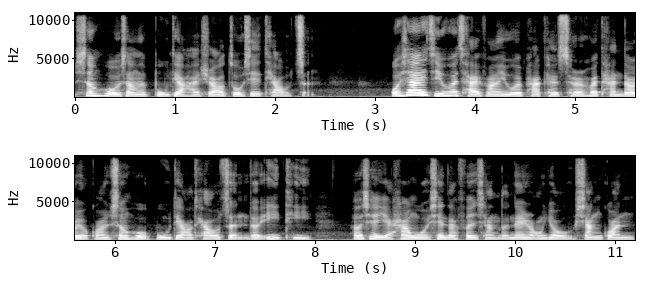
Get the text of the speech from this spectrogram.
生活上的步调还需要做些调整。我下一集会采访一位 podcaster，会谈到有关生活步调调整的议题，而且也和我现在分享的内容有相关，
